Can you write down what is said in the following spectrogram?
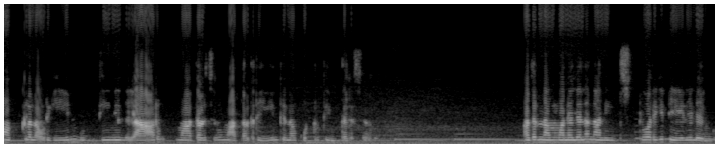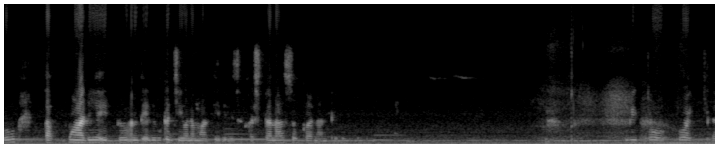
ಮಕ್ಳಲ್ಲ, ಅವ್ರಿಗೆ ಏನ್ ಬುದ್ಧಿನಿಲ್ಲ ಯಾರು ಮಾತಾಡ್ಸೋ ಮಾತಾಡಿದ್ರೆ ಏನ್ ತಿನ್ನೋ ಕೊಟ್ಟು ತಿಂತಾರೆ ಸರ್ ಆದ್ರೆ ನಮ್ಮ ಮನೇಲೆಲ್ಲ ನಾನು ಇಷ್ಟವರೆಗೆ ಹೇಳಿಲ್ಲ, ಹೆಂಗು ತಪ್ಪು ಮಾಡಿ ಆಯ್ತು ಅಂತ ಹೇಳ್ಬಿಟ್ಟು ಜೀವನ ಮಾಡ್ತಿದ್ದೀನಿ ಸರ್ ಕಷ್ಟನ ಸುಖನ ಅಂತ ಹೇಳ್ಬಿಟ್ಟು. ಬಿಟ್ಟು ಹೋಗಕ್ಕೂ ಹಾಕಿಲ್ಲ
